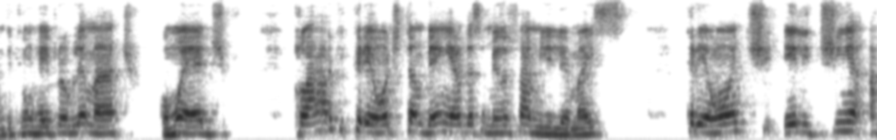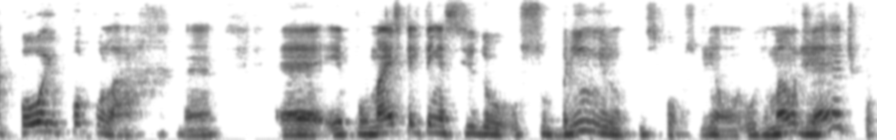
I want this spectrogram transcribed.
Ainda que um rei problemático, como Édipo. Claro que Creonte também era dessa mesma família, mas Creonte ele tinha apoio popular, né? É, e por mais que ele tenha sido o sobrinho, desculpa, o, sobrinho, o irmão de Édipo,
